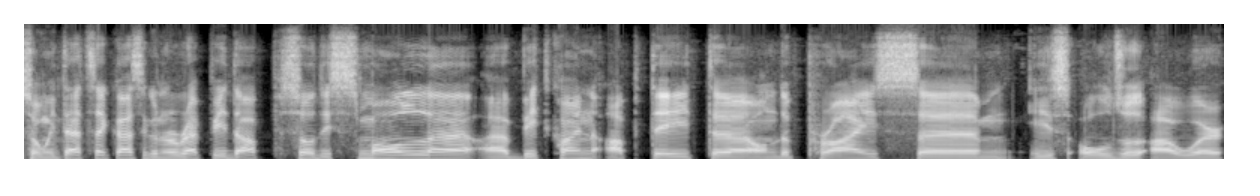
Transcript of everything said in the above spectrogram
So with that said, guys, I'm going to wrap it up. So this small uh, uh, Bitcoin update uh, on the price um, is also our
